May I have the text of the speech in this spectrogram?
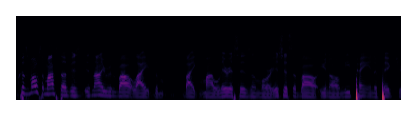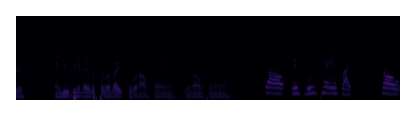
because most of my stuff is is not even about like the like my lyricism or it's just about, you know, me painting a picture and you being able to relate to what I'm saying. You know what I'm saying? So is Lupe is like so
